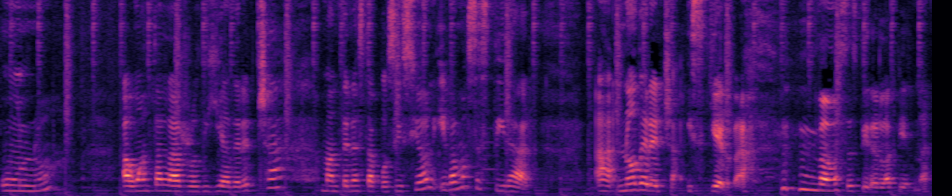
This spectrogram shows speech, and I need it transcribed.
1. Aguanta la rodilla derecha, mantén esta posición y vamos a estirar. Ah, no derecha, izquierda. vamos a estirar la pierna.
